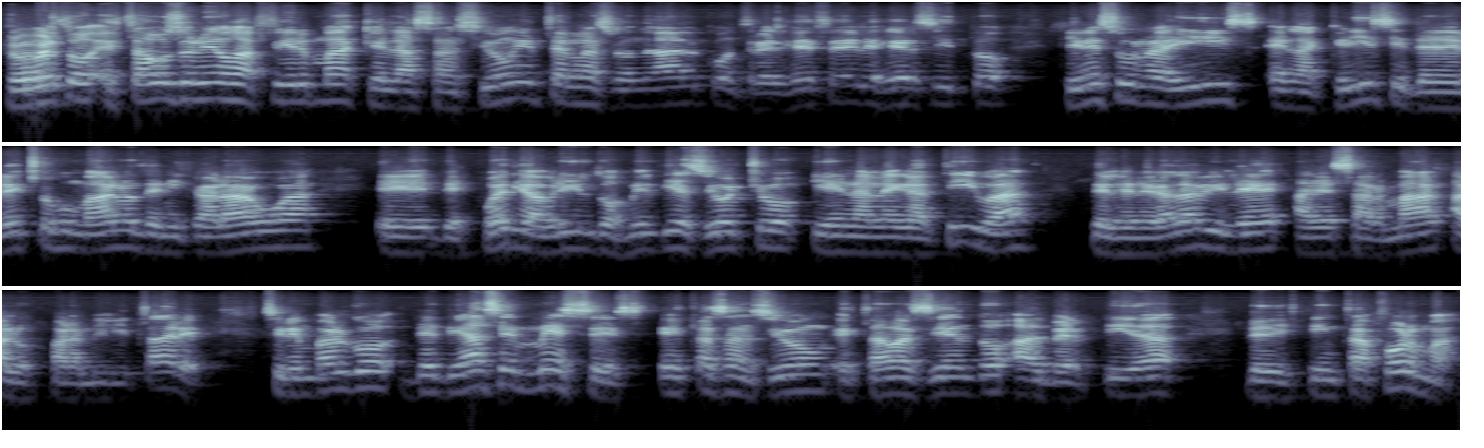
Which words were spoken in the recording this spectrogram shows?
Roberto, Estados Unidos afirma que la sanción internacional contra el jefe del ejército tiene su raíz en la crisis de derechos humanos de Nicaragua eh, después de abril 2018 y en la negativa del general Avilés a desarmar a los paramilitares. Sin embargo, desde hace meses esta sanción estaba siendo advertida de distintas formas.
